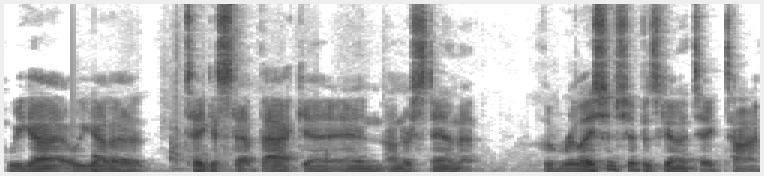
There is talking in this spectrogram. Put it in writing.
We got we got to take a step back and, and understand that the relationship is going to take time.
